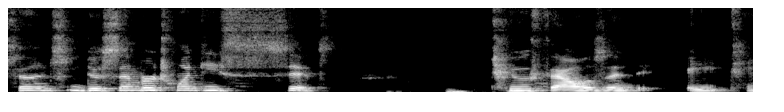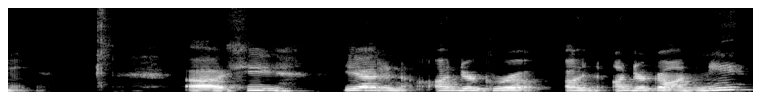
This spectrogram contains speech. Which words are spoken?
since December 26th, 2018. Uh, he he had an undergro- an undergone knee,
